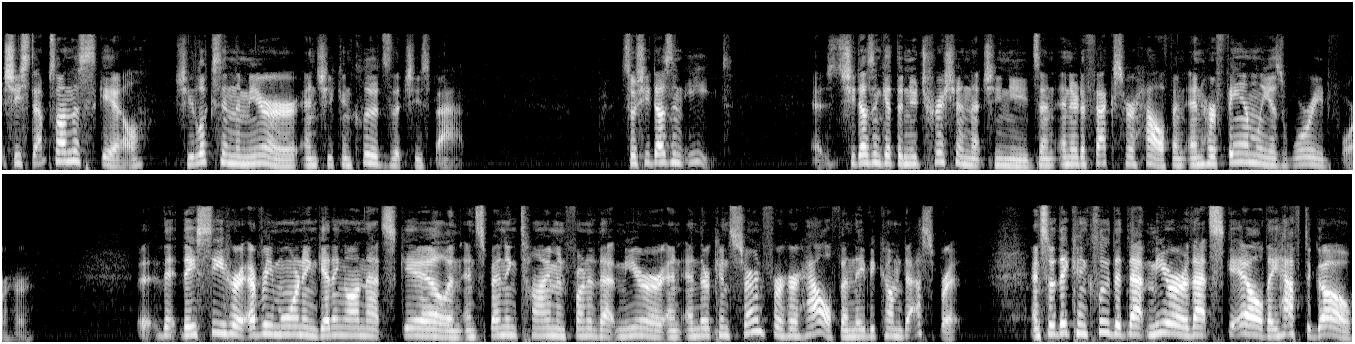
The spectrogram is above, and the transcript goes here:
she steps on the scale, she looks in the mirror, and she concludes that she's fat. So she doesn't eat. She doesn't get the nutrition that she needs, and, and it affects her health, and, and her family is worried for her. Uh, they, they see her every morning getting on that scale and, and spending time in front of that mirror, and, and they're concerned for her health, and they become desperate. And so they conclude that that mirror, that scale, they have to go.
